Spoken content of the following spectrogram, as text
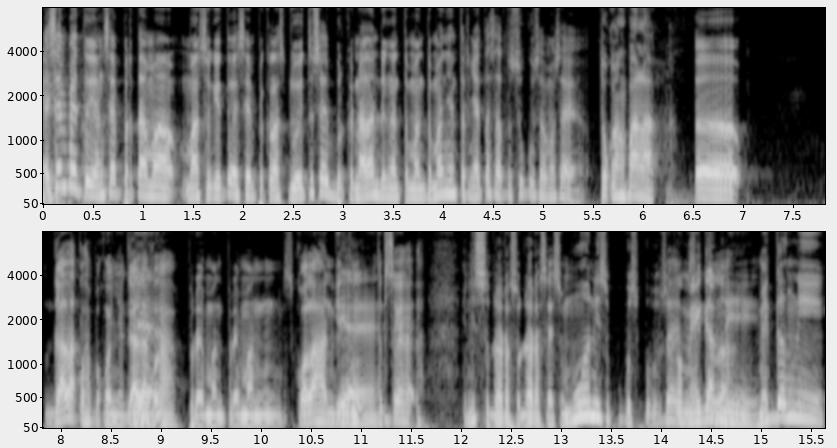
SMP tuh yang saya pertama masuk itu SMP kelas 2 itu saya berkenalan dengan teman-teman yang ternyata satu suku sama saya. Tukang palak. eh galak lah pokoknya, galak Iya. lah preman-preman sekolahan gitu. Iya, iya. Terus saya "Ah, ini saudara-saudara saya semua nih sepupu-sepupu saya. Oh, megang nih. Megang nih.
